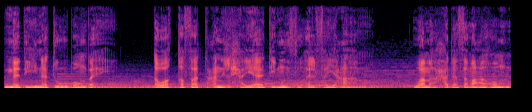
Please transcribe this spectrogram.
مدينة بومباي توقفت عن الحياة منذ ألفي عام وما حدث معهم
